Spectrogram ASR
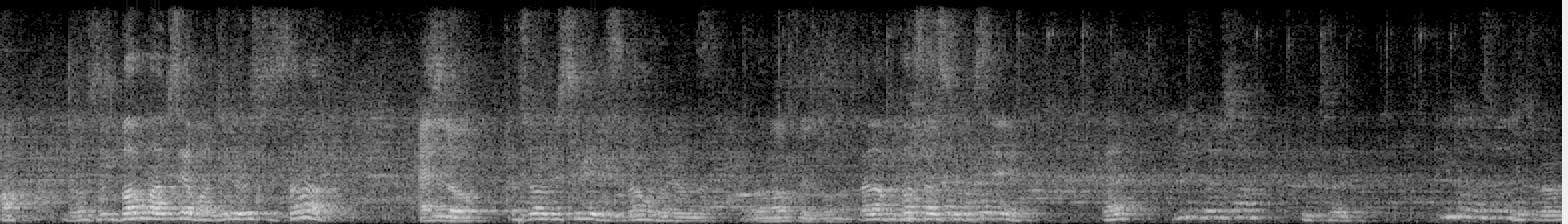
Ha, Ya siz bakma hepsi yabancı görürsün sana. hello. Sen şu an bir Sivri'lisin ha onun yanında. O nasıl söylüyor oğlum? Ben hafiften sen Sivri'sin. He? Lütfen. Lütfen.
